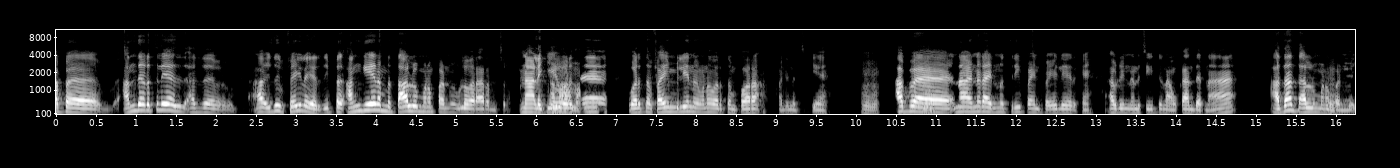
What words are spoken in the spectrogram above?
அப்ப அந்த இடத்துலயே அது அந்த இது ஃபெயில் ஆயிருது இப்ப அங்கேயே நம்ம தாழ்வு மனப்பான்மை உள்ள வர ஆரம்பிச்சிடும் நாளைக்கு. ஒருத்தன் ஒருத்தன் ஃபைவ் மில்லியன் வேணும் ஒருத்தன் போறான் அப்படின்னு வச்சுக்கேன். அப்ப நான் என்னடா இன்னும் த்ரீ பாயிண்ட் ஃபைவ்லயே இருக்கேன் அப்படின்னு நினைச்சுக்கிட்டு நான் உட்காந்தேன்னா அதான் தாழ்வு மனப்பான்மை.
